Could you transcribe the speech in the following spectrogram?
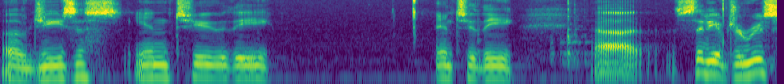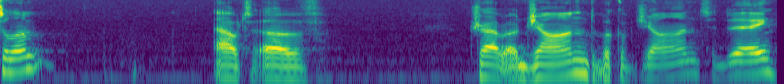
of Jesus into the into the uh, city of Jerusalem out of John, the book of John. Today,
